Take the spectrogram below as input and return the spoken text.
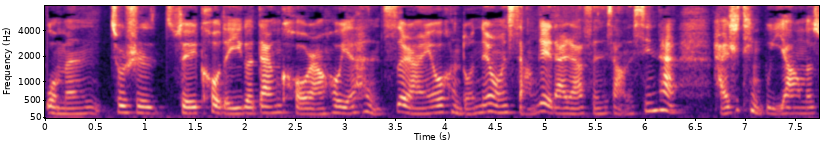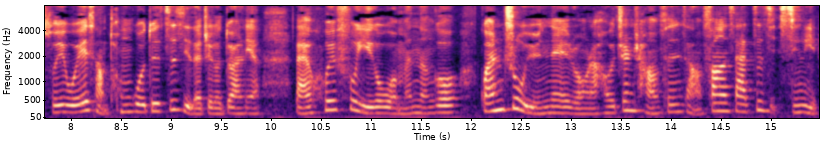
我们就是随口的一个单口，然后也很自然，也有很多内容想给大家分享的心态还是挺不一样的。所以我也想通过对自己的这个锻炼，来恢复一个我们能够关注于内容，然后正常分享，放下自己心里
